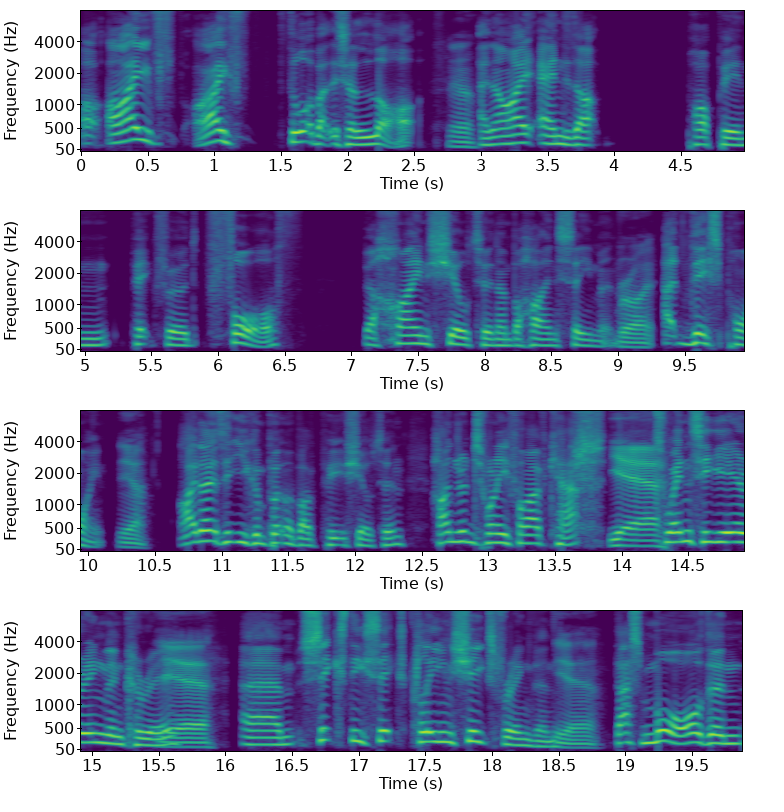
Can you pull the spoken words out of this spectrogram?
I've I've thought about this a lot, Yeah. and I ended up popping Pickford fourth behind Shilton and behind Seaman. Right. At this point, Yeah. I don't think you can put him above Peter Shilton. 125 caps, Yeah. 20 year England career, Yeah. um, 66 clean sheets for England. Yeah. That's more than,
